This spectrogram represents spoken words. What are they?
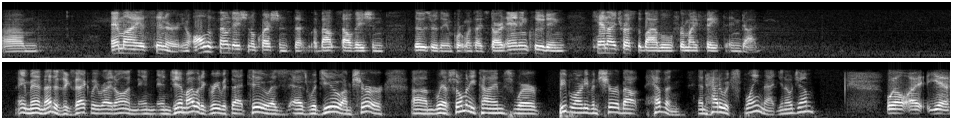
Um, am I a sinner? You know, all the foundational questions that about salvation. Those are the important ones I'd start, and including, can I trust the Bible for my faith in God? Amen. That is exactly right on, and and Jim, I would agree with that too. As as would you, I'm sure. Um, we have so many times where people aren't even sure about heaven and how to explain that. You know, Jim. Well, I yes,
